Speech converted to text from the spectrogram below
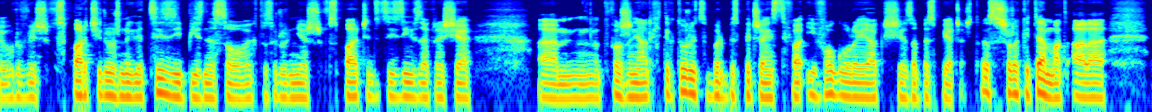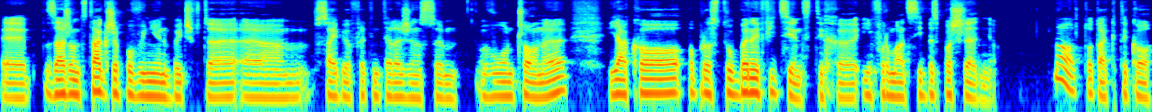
również wsparcie różnych decyzji biznesowych, to jest również wsparcie decyzji w zakresie um, tworzenia architektury cyberbezpieczeństwa i w ogóle jak się zabezpieczać. To jest szeroki temat, ale e, zarząd także powinien być w te w Cyber Threat Intelligence włączony jako po prostu beneficjent tych e, informacji bezpośrednio. No to tak, tylko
